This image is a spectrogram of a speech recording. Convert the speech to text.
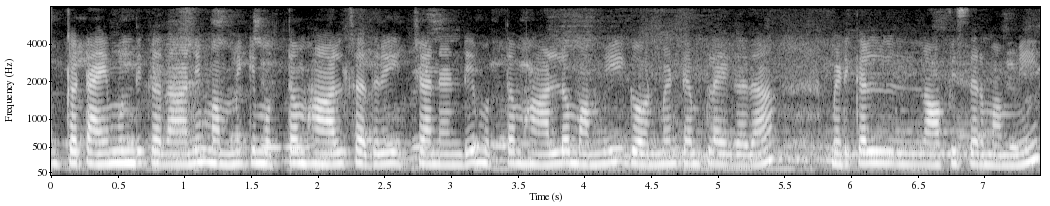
ఇంకా టైం ఉంది కదా అని మమ్మీకి మొత్తం హాల్ సదిరి ఇచ్చానండి. మొత్తం హాల్లో మమ్మీ గవర్నమెంట్ ఎంప్లాయ్ కదా మెడికల్ ఆఫీసర్ మమ్మీ.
